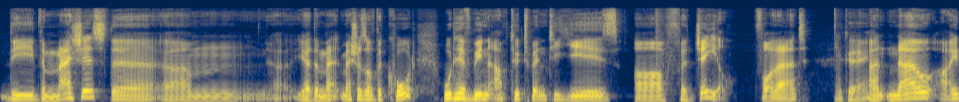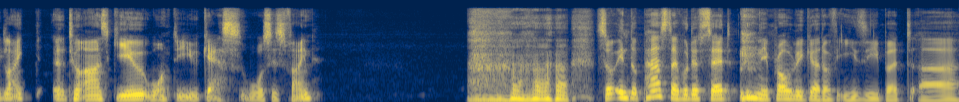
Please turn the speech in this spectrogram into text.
the the measures, the um, uh, yeah, the measures of the court would have been up to twenty years of uh, jail for that. Okay. And now I'd like uh, to ask you, what do you guess was his fine? so in the past, I would have said he probably got off easy, but uh,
